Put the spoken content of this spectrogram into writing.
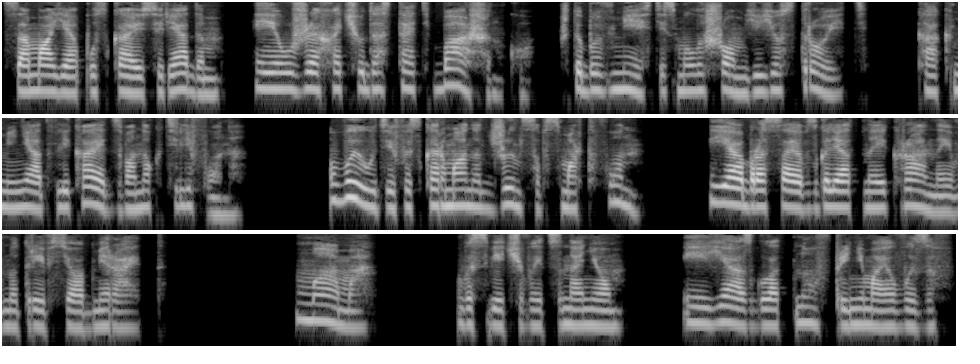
Сама я опускаюсь рядом и уже хочу достать башенку, чтобы вместе с малышом ее строить, как меня отвлекает звонок телефона. Выудив из кармана джинсов смартфон, я бросаю взгляд на экран, и внутри все обмирает. «Мама», — высвечивается на нем, и я, сглотнув, принимаю вызов.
